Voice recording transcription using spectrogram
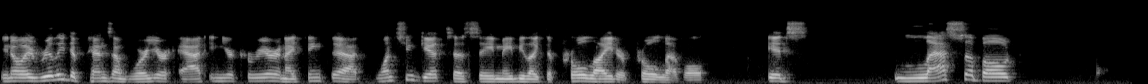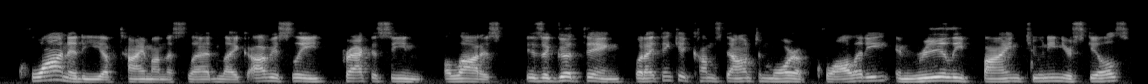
you know, it really depends on where you're at in your career. And I think that once you get to, say, maybe like the pro light or pro level, it's less about quantity of time on the sled. Like, obviously, practicing a lot is is a good thing, but I think it comes down to more of quality and really fine tuning your skills.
